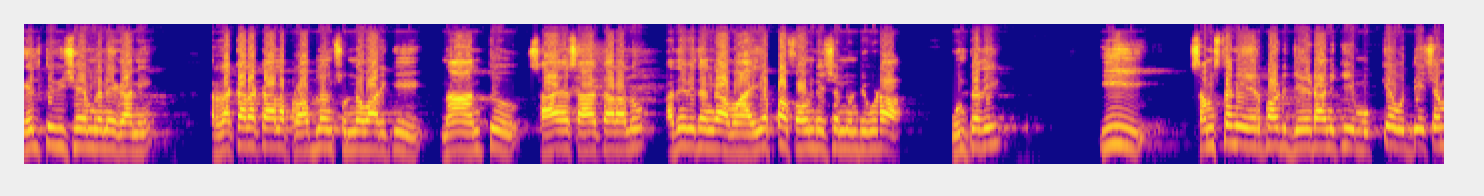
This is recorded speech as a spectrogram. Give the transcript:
హెల్త్ విషయంలోనే కానీ రకరకాల ప్రాబ్లమ్స్ ఉన్నవారికి నా అంతు సహాయ సహకారాలు అదేవిధంగా మా అయ్యప్ప ఫౌండేషన్ నుండి కూడా ఉంటుంది. ఈ సంస్థని ఏర్పాటు చేయడానికి ముఖ్య ఉద్దేశం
